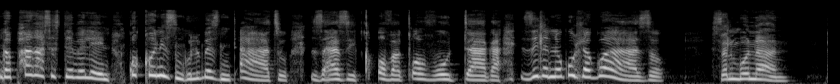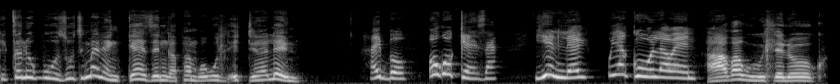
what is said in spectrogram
ngaphakathi esitebeleni kukhona izingulube ezintathu zazixova xova udaka zidla nokudla kwazo. Sanibonani. Ngicela ukubuza ukuthi kumele ngigeze ngaphambi kokudla idina lenu. Hayibo, ukugeza yini leyo? Uyagula wena. Ha kwakuhle lokho.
